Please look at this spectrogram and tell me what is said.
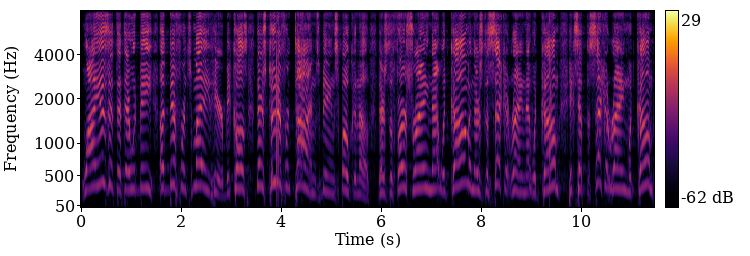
Why is it that there would be a difference made here? Because there's two different times being spoken of. There's the first rain that would come, and there's the second rain that would come, except the second rain would come,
